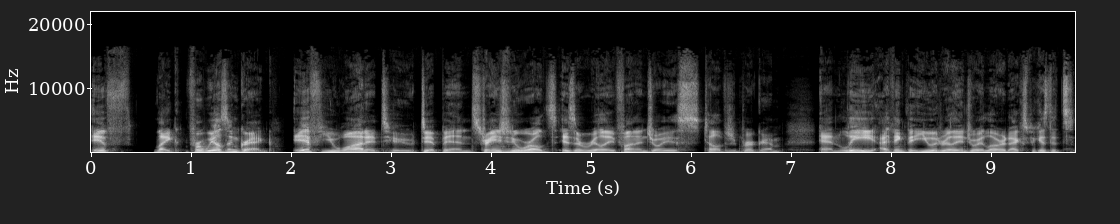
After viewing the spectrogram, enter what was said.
if like for Wheels and Greg, if you wanted to dip in, Strange New Worlds is a really fun and joyous television program. And Lee, I think that you would really enjoy Lower Decks because it's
